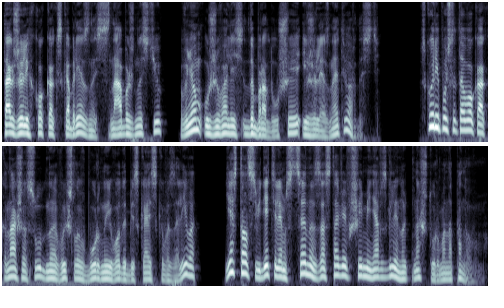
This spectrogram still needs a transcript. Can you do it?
Так же легко, как скобрезность с набожностью, в нем уживались добродушие и железная твердость. Вскоре после того, как наше судно вышло в бурные воды Бискайского залива, я стал свидетелем сцены, заставившей меня взглянуть на штурмана по-новому.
